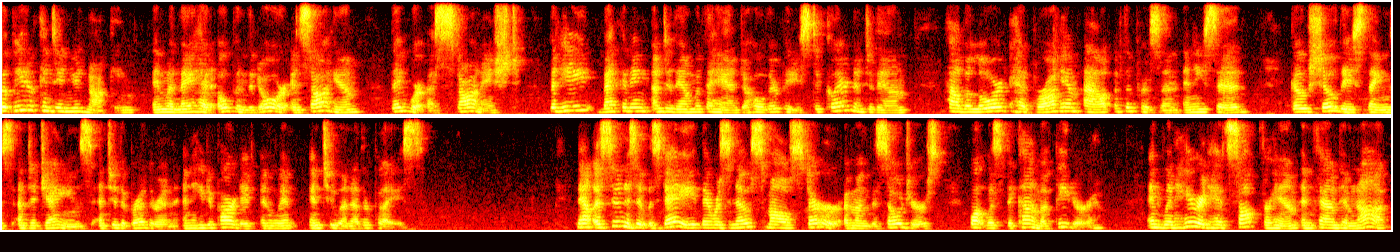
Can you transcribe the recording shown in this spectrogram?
But Peter continued knocking, and when they had opened the door and saw him, they were astonished. But he, beckoning unto them with the hand to hold their peace, declared unto them how the Lord had brought him out of the prison. And he said, Go show these things unto James and to the brethren. And he departed and went into another place. Now, as soon as it was day, there was no small stir among the soldiers what was become of Peter. And when Herod had sought for him and found him not,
